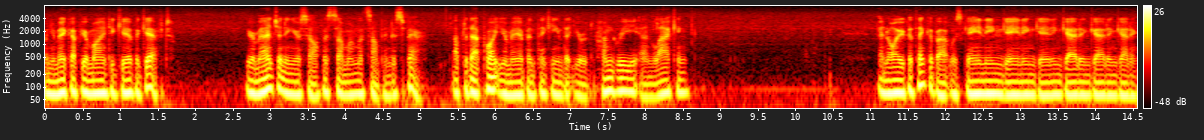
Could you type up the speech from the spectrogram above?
When you make up your mind to give a gift, you're imagining yourself as someone with something to spare. Up to that point, you may have been thinking that you're hungry and lacking, and all you could think about was gaining, gaining, gaining, getting, getting, getting.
